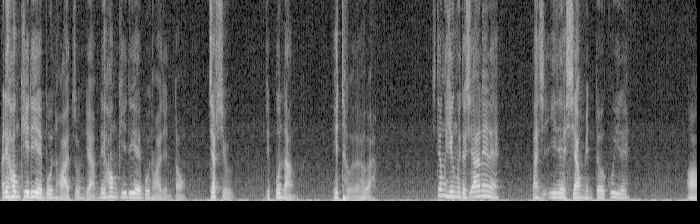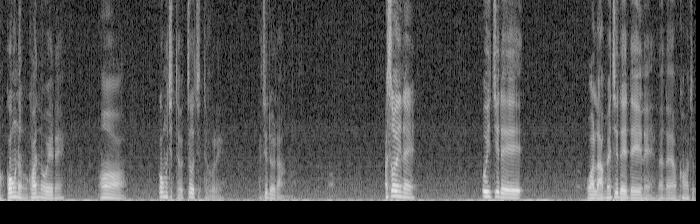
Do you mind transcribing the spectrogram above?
啊！你放弃你的文化尊严，你放弃你的文化认同，接受日本人迄套就好啊。即种行为就是安尼呢。但是伊咧双面刀鬼咧，哦，讲两款话咧，哦，讲一套做一套咧，啊，即个人，啊，所以呢，为即个越南的即个例呢，咱来看出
